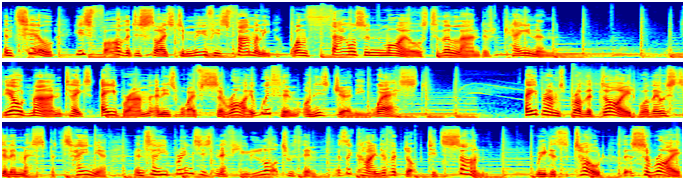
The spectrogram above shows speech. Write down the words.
until his father decides to move his family 1,000 miles to the land of Canaan. The old man takes Abram and his wife Sarai with him on his journey west. Abram's brother died while they were still in Mesopotamia, and so he brings his nephew Lot with him as a kind of adopted son. Readers are told that Sarai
